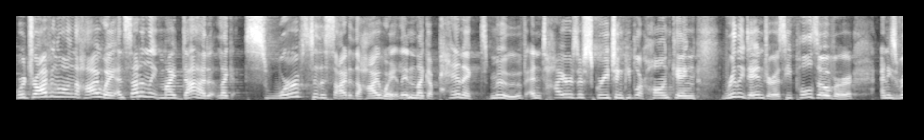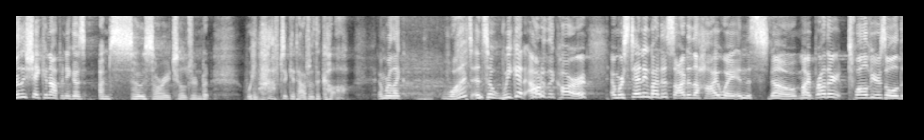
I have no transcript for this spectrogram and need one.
we're driving along the highway, and suddenly my dad like swerves to the side of the highway in like a panicked move, and tires are screeching, people are honking, really dangerous. He pulls over, and he's really shaken up, and he goes, "I'm so sorry, children, but we have to get out of the car." And we're like, what? And so we get out of the car and we're standing by the side of the highway in the snow. My brother, 12 years old,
